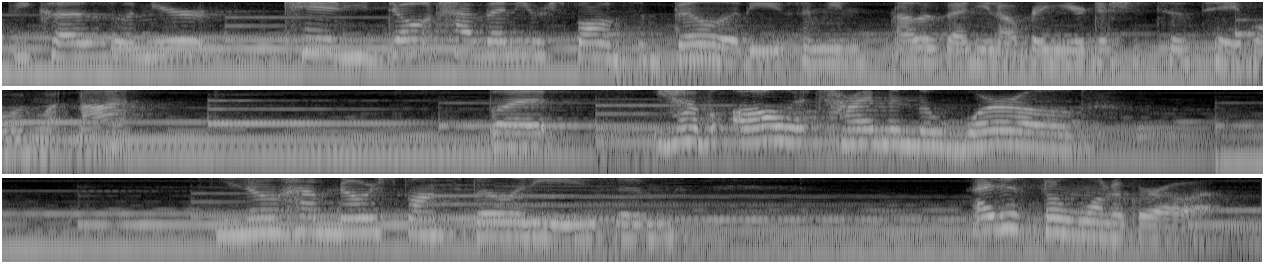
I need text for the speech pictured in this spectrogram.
Because when you're a kid, you don't have any responsibilities. I mean, other than, you know, bringing your dishes to the table and whatnot. But you have all the time in the world. You don't have no responsibilities, and I just don't want to grow up.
